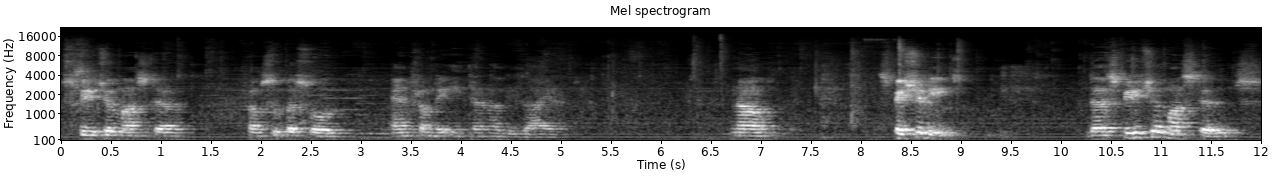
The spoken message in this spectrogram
spiritual master from super soul and from the internal desire. Now, especially the spiritual masters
